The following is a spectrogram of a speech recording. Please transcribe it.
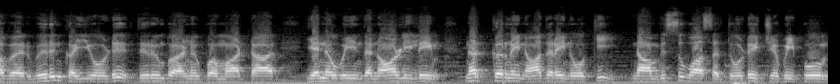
அவர் வெறும் கையோடு திரும்ப அனுப்ப மாட்டார். எனவே இந்த நாளிலே நற்கருணை நாதரை நோக்கி நாம் விசுவாசத்தோடு ஜெபிப்போம்.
